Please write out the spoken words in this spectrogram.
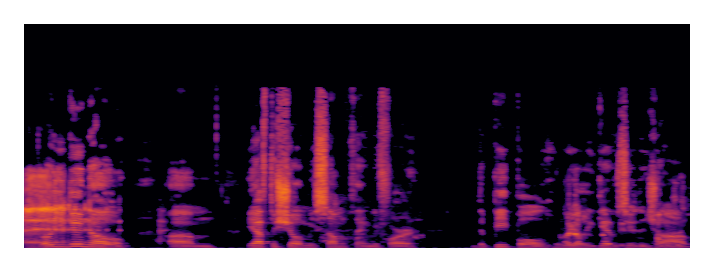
uh, well, you do know, um, you have to show me something before the people who really gives you the job,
